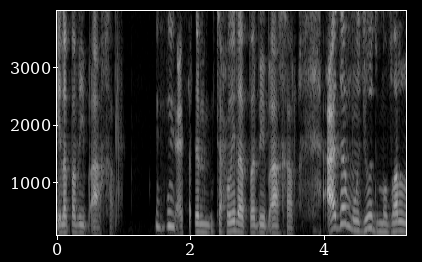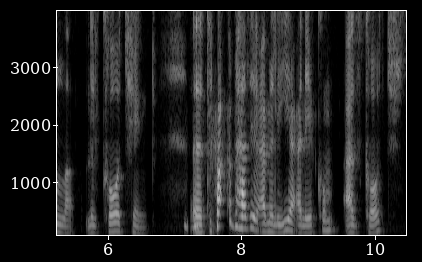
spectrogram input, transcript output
إلى طبيب آخر. يتم تحويلها لطبيب آخر. عدم وجود مظلة لل coaching آه، تصعب هذه العملية عليكم as coach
